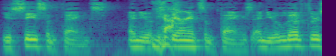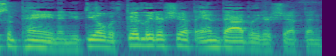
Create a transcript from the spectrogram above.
you see some things and you Yeah. experience some things and you live through some pain and you deal with good leadership and bad leadership and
